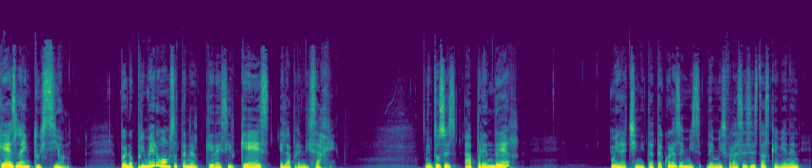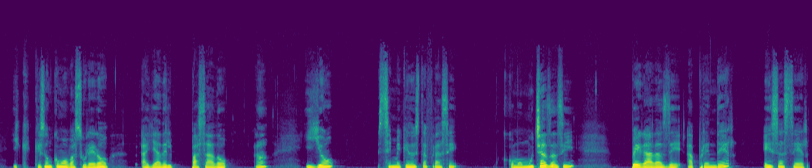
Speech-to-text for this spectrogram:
¿qué es la intuición? Bueno, primero vamos a tener que decir qué es el aprendizaje. Entonces, aprender, mira, Chinita, ¿te acuerdas de mis, de mis frases estas que vienen y que, son como basurero allá del pasado? Y yo, se me quedó esta frase, como muchas así, pegadas de aprender es hacer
